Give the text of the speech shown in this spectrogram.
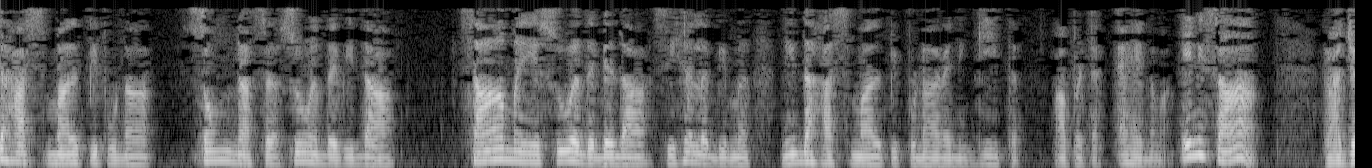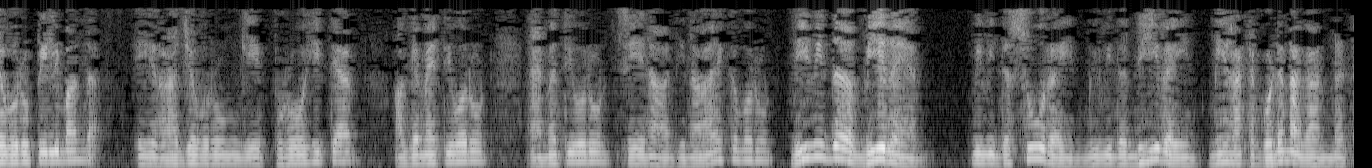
නිදහස් මල් පිපුණා සොම්නස සුවඳ විදා සාමයේ සුවඳ බෙදා සිහල බිම නිදහස් මල් පිපුණා වැනි ගීත අපට ඇහෙනවා. ඒ නිසා රජවරු පිළිබඳ ඒ රජවරුන්ගේ පුරোহিতයන් අගමැතිවරුන්, ඇමතිවරුන්, සේනාධිනායකවරුන්, විවිධ වීරයන්, විවිධ සූරයින්, විවිධ ධීරයින් මේ රට ගොඩනගන්නට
